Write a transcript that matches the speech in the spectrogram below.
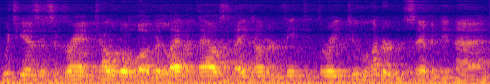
which gives us a grand total of 11,853, 279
